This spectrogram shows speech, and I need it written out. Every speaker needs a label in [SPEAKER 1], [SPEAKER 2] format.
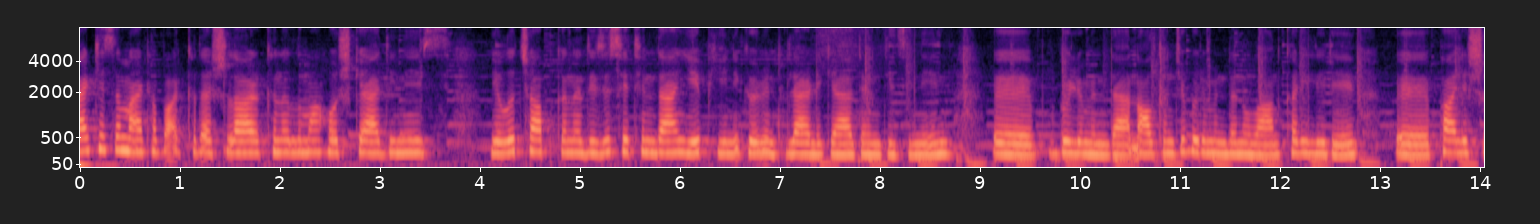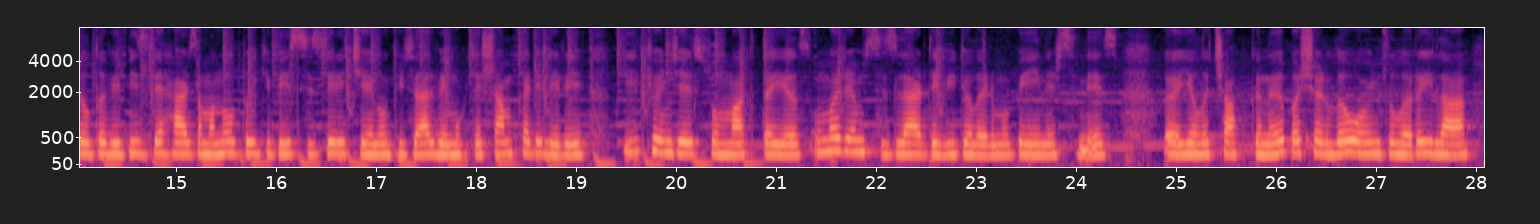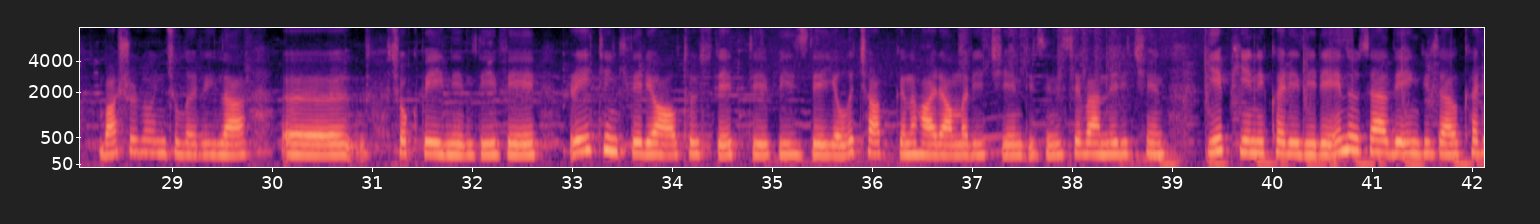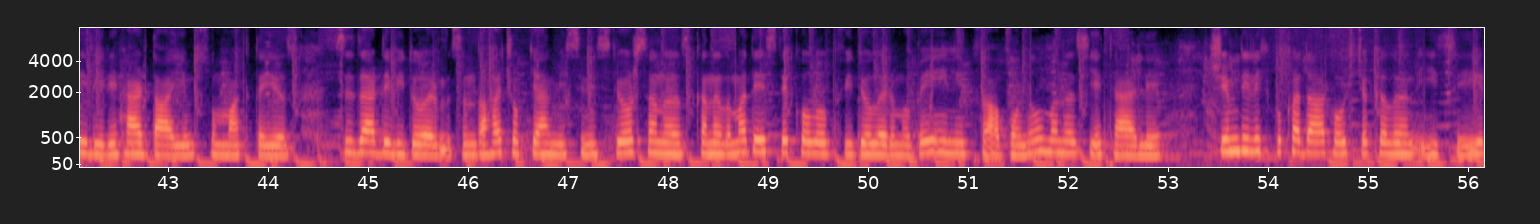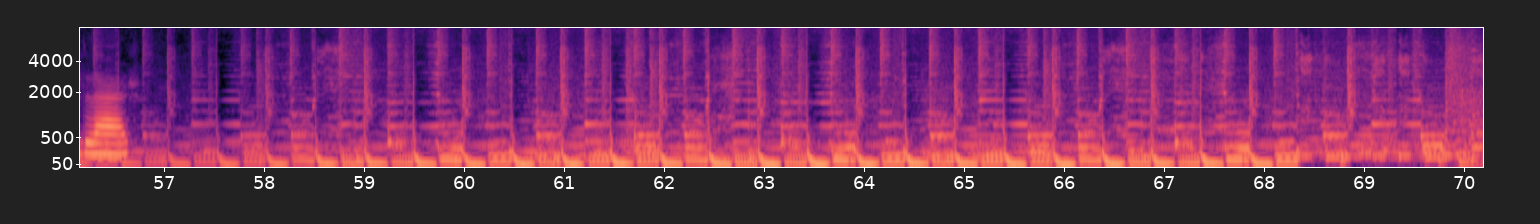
[SPEAKER 1] Herkese merhaba arkadaşlar. Kanalıma hoş geldiniz. Yalı Çapkını dizi setinden yepyeni görüntülerle geldim dizinin e, bölümünden 6. bölümünden olan kareleri e, paylaşıldı ve biz de her zaman olduğu gibi sizler için o güzel ve muhteşem kareleri ilk önce sunmaktayız. Umarım sizler de videolarımı beğenirsiniz. E, Yalı Çapkını başarılı oyuncularıyla, başrol oyuncularıyla çok beğenildi ve reytingleri alt üst etti. Biz de Yalı Çapkını hayranları için, dizini sevenler için yepyeni kareleri, en özel ve en güzel kareleri her daim sunmaktayız. Sizler de videolarımızın daha çok gelmesini istiyorsanız kanalıma destek olup videolarımı beğenip ve abone olmanız yeterli. Şimdilik bu kadar. Hoşçakalın. İyi seyirler. Thank you.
